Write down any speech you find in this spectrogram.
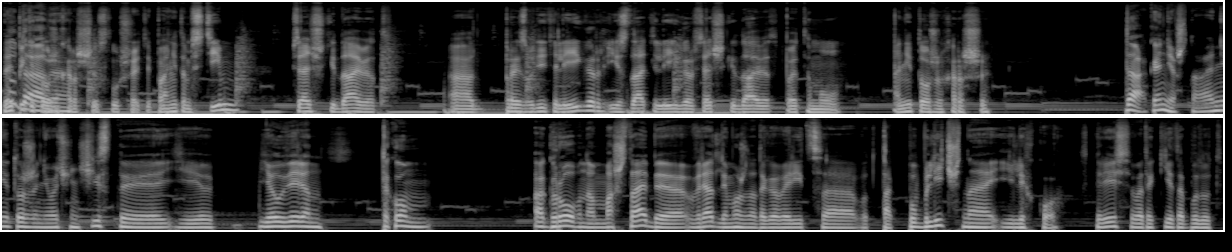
Ну Эпики да, тоже да. хороши, слушай, типа они там Steam всячески давят, а производители игр и издатели игр всячески давят, поэтому они тоже хороши. Да, конечно, они тоже не очень чистые, и я уверен, в таком огромном масштабе вряд ли можно договориться вот так публично и легко. Скорее всего, это какие-то будут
